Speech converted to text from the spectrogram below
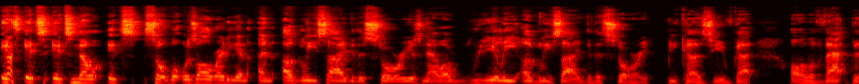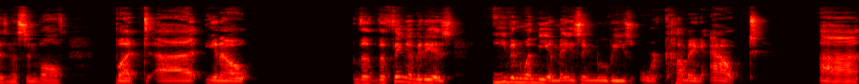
it's it's it's no it's so what was already an, an ugly side to this story is now a really ugly side to this story because you've got all of that business involved. But uh, you know, the the thing of it is, even when the amazing movies were coming out, uh,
